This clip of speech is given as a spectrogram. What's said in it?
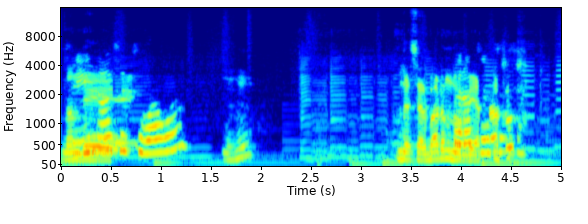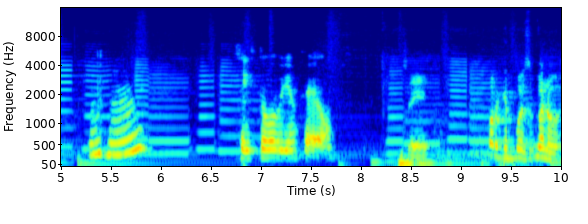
Donde... ¿Sí, no es en Chihuahua? Le salvaron los riatazos. Sí, estuvo bien feo. Sí. Porque, pues, bueno,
